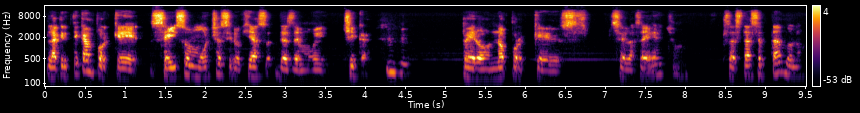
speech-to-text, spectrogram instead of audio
La critican porque se hizo muchas cirugías desde muy chica, pero no porque se las haya hecho. O sea, está aceptándolo.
